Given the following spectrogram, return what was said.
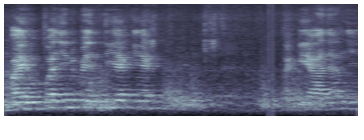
ਭਾਈ ਰੂਪਾ ਜੀ ਨੂੰ ਬੇਨਤੀ ਹੈ ਕਿ ਅੱਗੇ ਆ ਜਾਣ ਜੀ।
